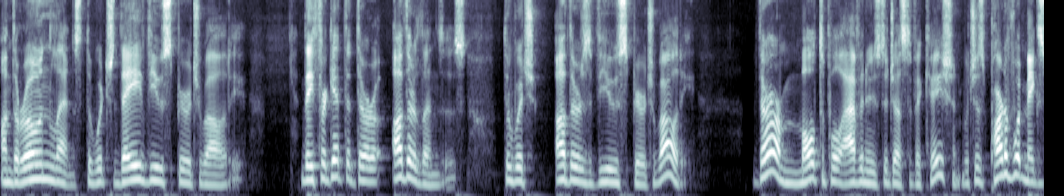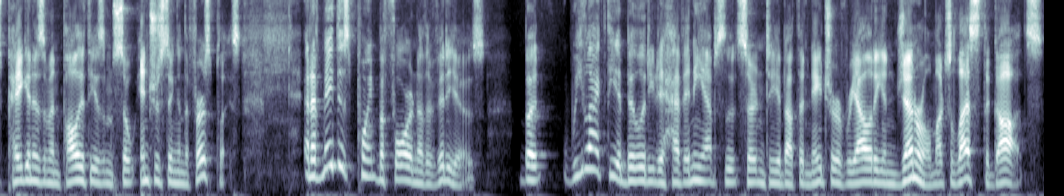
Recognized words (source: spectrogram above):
on their own lens through which they view spirituality, they forget that there are other lenses, through which others view spirituality. There are multiple avenues to justification, which is part of what makes paganism and polytheism so interesting in the first place. And I've made this point before in other videos, but we lack the ability to have any absolute certainty about the nature of reality in general, much less the gods.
